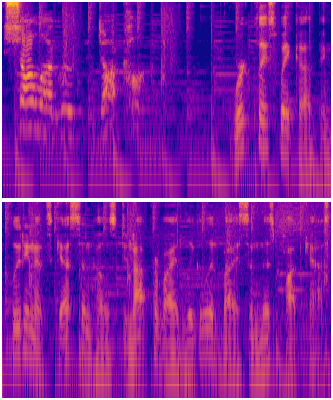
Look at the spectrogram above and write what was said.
shawlawgroup.com. Workplace Wake Up, including its guests and hosts, do not provide legal advice in this podcast,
